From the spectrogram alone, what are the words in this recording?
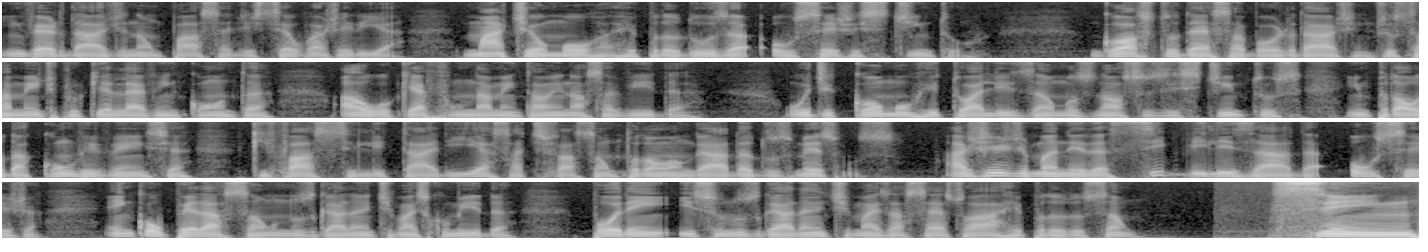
em verdade não passa de selvageria. Mate ou morra, reproduza ou seja extinto. Gosto dessa abordagem justamente porque leva em conta algo que é fundamental em nossa vida, o de como ritualizamos nossos instintos em prol da convivência que facilitaria a satisfação prolongada dos mesmos. Agir de maneira civilizada, ou seja, em cooperação, nos garante mais comida, porém, isso nos garante mais acesso à reprodução? Sim.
